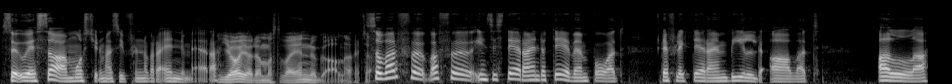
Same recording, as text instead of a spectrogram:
så USA måste ju de här siffrorna vara ännu mera. Jo, jo, de måste vara ännu galnare. Så varför, varför insisterar ändå TVn på att reflektera en bild av att alla,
